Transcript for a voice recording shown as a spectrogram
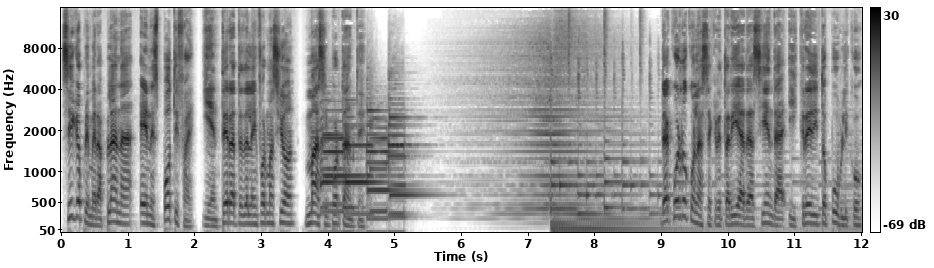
Siga Primera Plana en Spotify y entérate de la información más importante. De acuerdo con la Secretaría de Hacienda y Crédito Público,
